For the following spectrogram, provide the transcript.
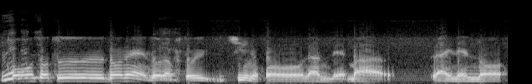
高卒のね、ドラフト1位の子なんで、まあ、来年の、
